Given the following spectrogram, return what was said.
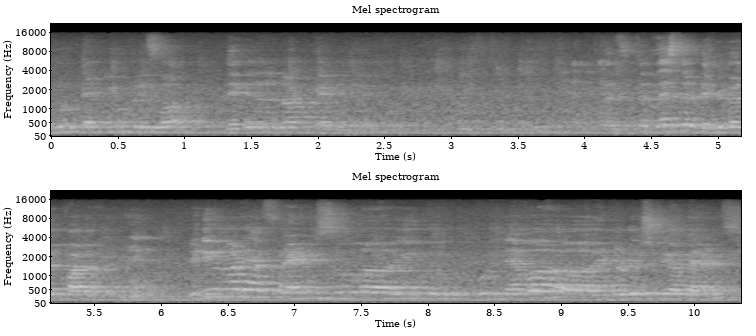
group that you prefer, they will not get it. That's the, that's the difficult part of it. Did you not have friends who uh, you would never uh, introduce to your parents?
